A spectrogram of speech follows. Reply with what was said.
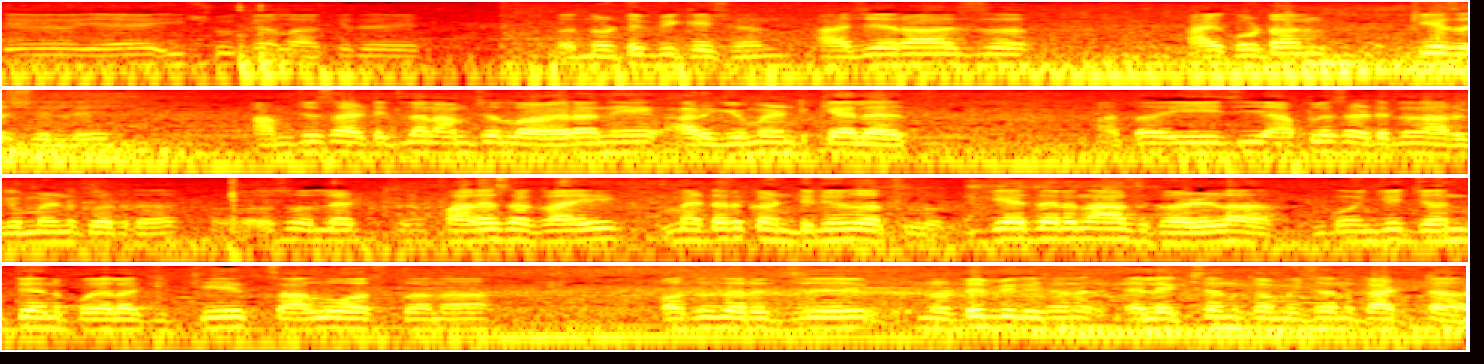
हे इश्यू केला कितें नोटिफिकेशन हाजेर आज हायकोर्टान केस आशिल्ली. आमच्या सायडींतल्यान आमच्या लॉयरांनी आर्ग्युमेंट केल्यात. आता ही जी आपल्या सायडींतल्यान आर्ग्युमेंट करता सो लेट फाल्यां सकाळी मॅटर कंटिन्यू जातलो. जे तरेन आज घडला गोंयचे जनतेन पळयला की केस चालू आसतना असो तरेचे नोटिफिकेशन इलेक्शन कमिशन काडटा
